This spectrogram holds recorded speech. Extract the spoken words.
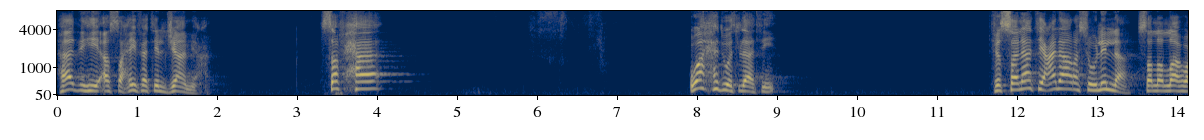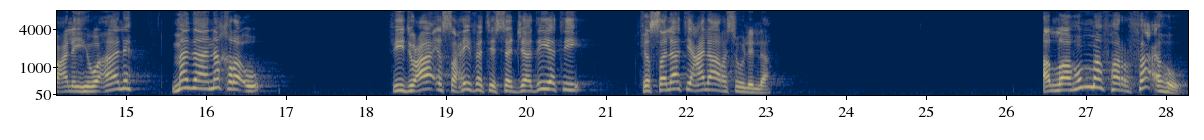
هذه الصحيفة الجامعة. صفحة واحد وثلاثين في الصلاة على رسول الله صلى الله عليه وآله ماذا نقرأ؟ في دعاء الصحيفة السجادية في الصلاة على رسول الله. اللهم فارفعه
